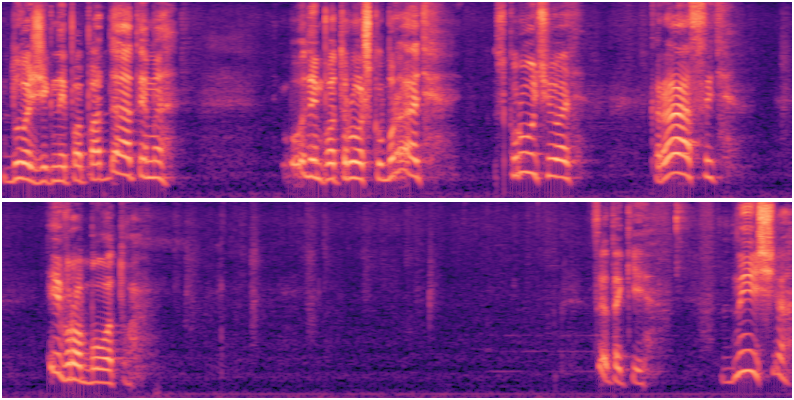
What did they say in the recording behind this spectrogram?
дощик не попадатиме. Будемо потрошку брати, скручувати, красити і в роботу. Це такі днища.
